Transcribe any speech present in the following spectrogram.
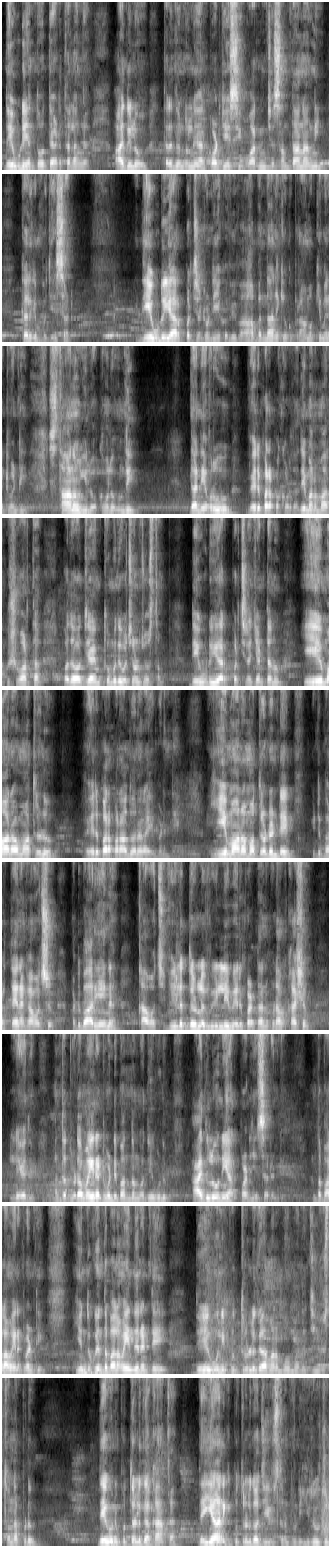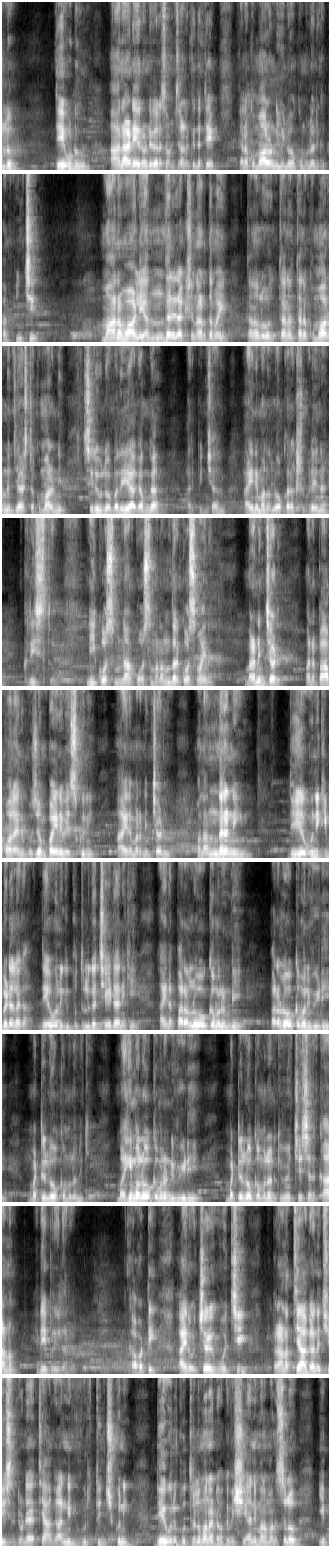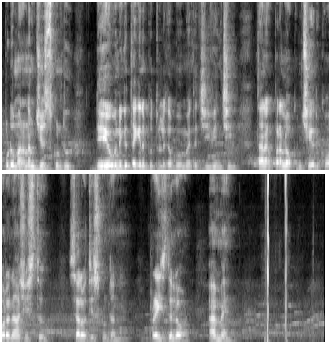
దేవుడు ఎంతో తేటతలంగా ఆదిలో తల్లిదండ్రులను ఏర్పాటు చేసి వారి నుంచి సంతానాన్ని కలిగింపజేశాడు. దేవుడు ఏర్పరిచినటువంటి యొక్క వివాహ బంధానికి ఒక ప్రాముఖ్యమైనటువంటి స్థానం ఈ లోకంలో ఉంది. దాన్ని ఎవరు వేరుపరపకూడదు. అదే మన మార్కు శువార్త పదో అధ్యాయం తొమ్మిది వచ్చిన చూస్తాం. దేవుడు ఏర్పరిచిన జంటను ఏ మానవ మాత్రుడు వేరుపరపరాదు అని రాయబడింది. ఏ మానవ మాత్రుడు అంటే ఇటు భర్త అయినా కావచ్చు అటు భార్య అయినా కావచ్చు. వీళ్ళిద్దరిలో వీళ్ళే వేరుపడటానికి కూడా అవకాశం లేదు. అంత దృఢమైనటువంటి బంధంగా దేవుడు ఆదిలోనే ఏర్పాటు చేశాడండి. అంత బలమైనటువంటి ఎందుకు ఇంత బలమైంది అంటే దేవుని పుత్రులుగా మనం భూమి మీద జీవిస్తున్నప్పుడు దేవుని పుత్రులుగా కాక దెయ్యానికి పుత్రులుగా జీవిస్తున్నటువంటి ఈ రోజుల్లో దేవుడు ఆనాడే రెండు వేల సంవత్సరాల కిందటే తన కుమారుణ్ణి ఈ లోకంలోనికి పంపించి మానవాళి అందరి రక్షణార్థమై తనలో తన తన కుమారుని జ్యేష్ఠ కుమారుని సెలువులో బలియాగంగా అర్పించారు. ఆయన మన లోకరక్షకుడైన క్రీస్తు. నీ కోసం నా కోసం మనందరి కోసం ఆయన మరణించాడు. మన పాపాలు ఆయన భుజం పైన వేసుకుని ఆయన మరణించాడు. మనందరినీ దేవునికి బిడలగా దేవునికి పుత్రులుగా చేయడానికి ఆయన పరలోకము నుండి పరలోకమును వీడి మట్టి లోకములోనికి మహిమలోకము నుండి వీడి మట్టి లోకములోనికి వచ్చేసిన కారణం ఇదే ప్రియులారా. కాబట్టి ఆయన వచ్చే వచ్చి ప్రాణత్యాగాన్ని చేసినటువంటి ఆ త్యాగాన్ని గుర్తించుకుని దేవుని పుత్రులు అన్నట్టు ఒక విషయాన్ని మన మనసులో ఎప్పుడు మననం చేసుకుంటూ దేవునికి తగిన పుత్రులుగా భూమి మీద జీవించి తన పరలోకం చేరుకోవాలని ఆశిస్తూ సెలవు తీసుకుంటాను ప్రైజ్ ద లాడ్ ఆమెన్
